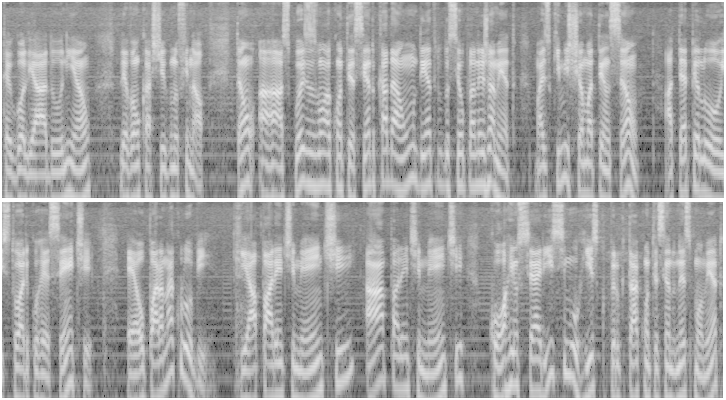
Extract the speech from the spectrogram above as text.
ter goleado o União, levou um castigo no final. Então a, as coisas vão acontecendo, cada um dentro do seu planejamento. Mas o que me chama a atenção, até pelo histórico recente, é o Paraná Clube que aparentemente, aparentemente corre um seríssimo risco pelo que está acontecendo nesse momento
